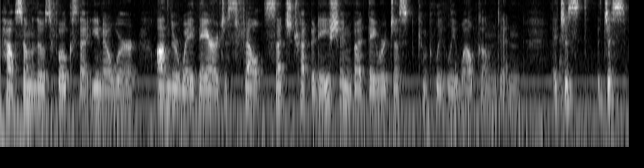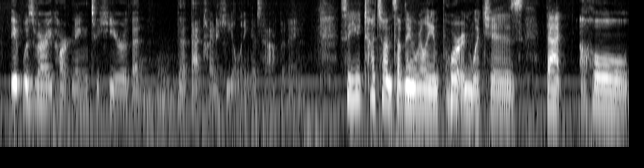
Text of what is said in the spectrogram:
how some of those folks that you know were on their way there just felt such trepidation, but they were just completely welcomed, and it just just it was very heartening to hear that that that kind of healing is happening. So you touch on something really important, which is that a whole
